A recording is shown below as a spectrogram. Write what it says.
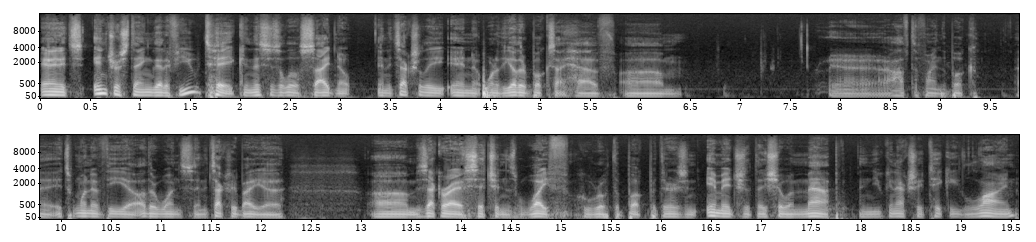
And it's interesting that if you take, and this is a little side note, and it's actually in one of the other books I have. Um, I'll have to find the book. Uh, it's one of the uh, other ones, and it's actually by uh, um, Zechariah Sitchin's wife who wrote the book. But there's an image that they show a map, and you can actually take a line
